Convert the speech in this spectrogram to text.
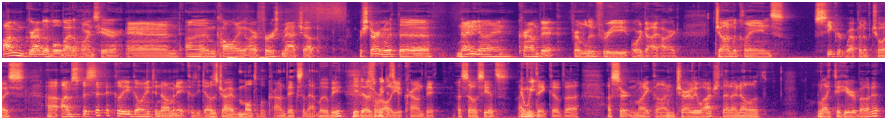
I'm grabbing the bull by the horns here, and I'm calling our first matchup. We're starting with the 99 Crown Vic from Live Free or Die Hard, John McClane's secret weapon of choice. Uh, I'm specifically going to nominate because he does drive multiple Crown Vics in that movie. He does. For We all dis- you Crown Vic associates, I And can we- think of uh, a certain Mike on Charlie Watch that I know like to hear about it.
